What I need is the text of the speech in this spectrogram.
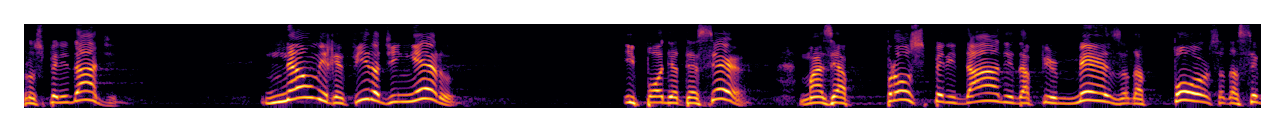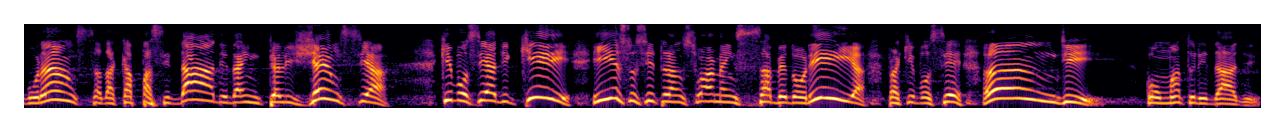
prosperidade. Não me refiro a dinheiro, e pode até ser, mas é a prosperidade da firmeza, da força, da segurança, da capacidade, da inteligência que você adquire e isso se transforma em sabedoria para que você ande com maturidade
